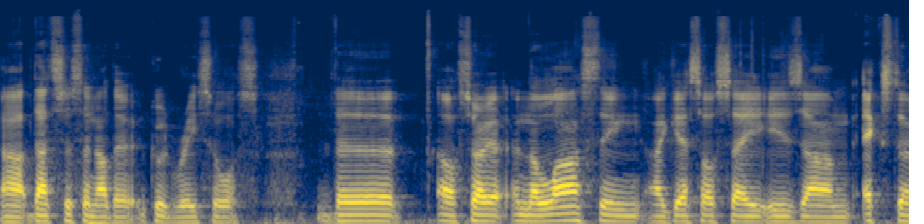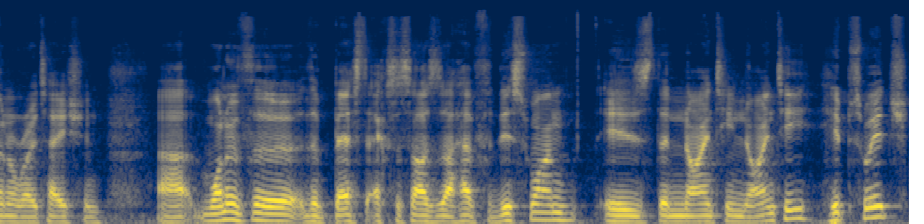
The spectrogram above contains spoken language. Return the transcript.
uh, that's just another good resource. The oh sorry, and the last thing I guess I'll say is um, external rotation. Uh, one of the, the best exercises I have for this one is the 90-90 hip switch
